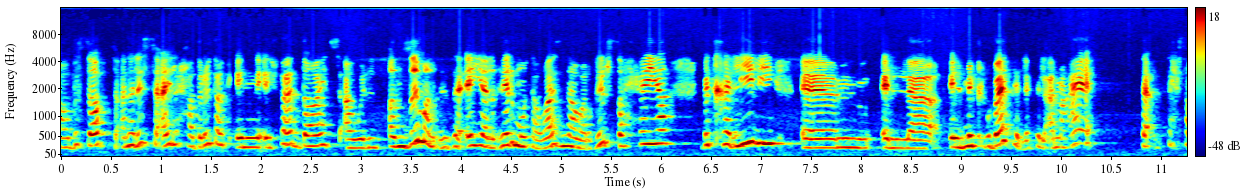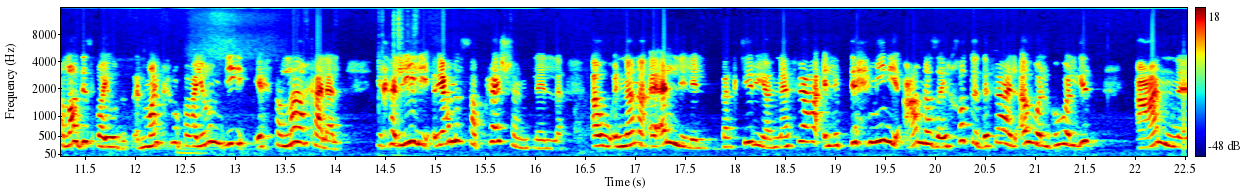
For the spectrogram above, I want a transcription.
آه بالظبط أنا لسه قايلة لحضرتك إن ال fat diets أو الأنظمة الغذائية الغير متوازنة والغير صحية بتخلي لي الميكروبات اللي في الأمعاء تحصل لها dysbiosis الميكروبيوم دي يحصل لها خلل يخلي لي يعمل suppression لل أو إن أنا أقلل البكتيريا النافعة اللي بتحميني عاملة زي خط الدفاع الأول جوه الجسم عن ال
